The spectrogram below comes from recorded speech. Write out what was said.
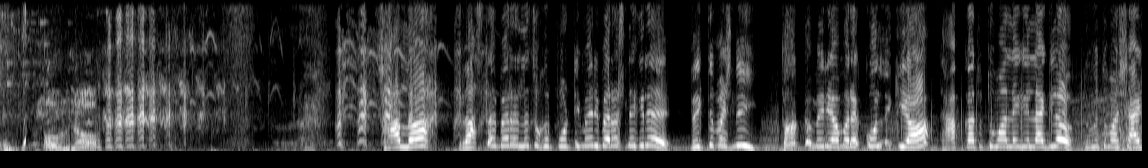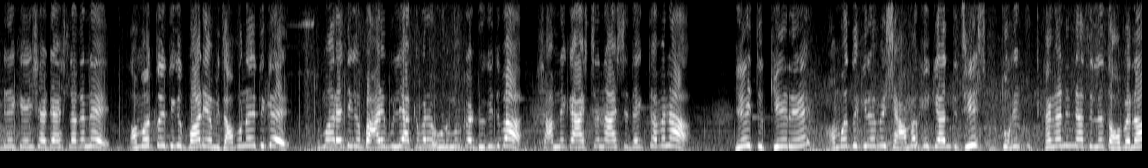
Oh, শালা রাস্তায় বেরালে চোখে পটি মেরি বেরাস নাকি রে? দেখতে পাসনি? ধাক্কা মেরি আমার এক করলি কি আ? ধাক্কা তো তোমার লেগে লাগল। তুমি তোমার সাইড রেখে এই সাইডে আসলে কেন? আমার তো এদিকে বাড়ি আমি যাব না এদিকে। তোমার এদিকে বাড়ি বলি একেবারে হুড়মুড় করে ঢুকে দিবা। সামনে কে আসছে না আসছে দেখতে হবে না। এই তুই কে রে? আমাদের গ্রামে এসে আমাকে জ্ঞান দিছিস তোকে একটু ঠ্যাঙানি না দিলে তো হবে না?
